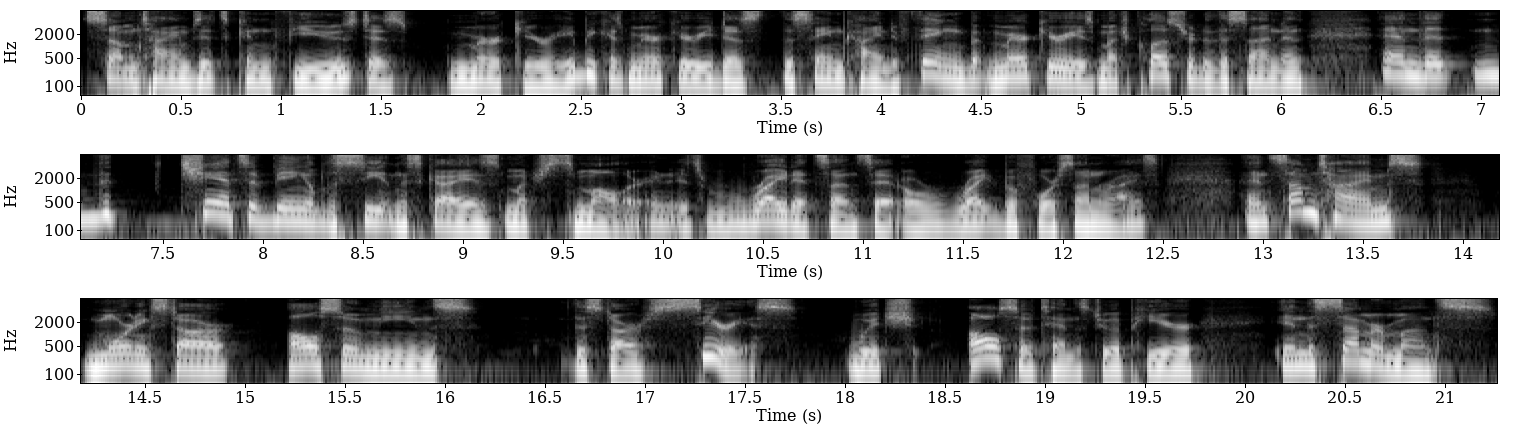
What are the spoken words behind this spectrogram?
Sometimes it's confused as Mercury because Mercury does the same kind of thing, but Mercury is much closer to the sun and, and the, the chance of being able to see it in the sky is much smaller. It's right at sunset or right before sunrise. And sometimes morning star also means the star Sirius, which also tends to appear in the summer months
